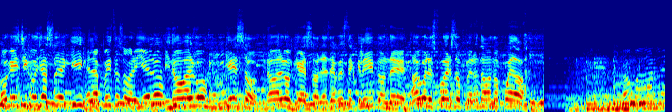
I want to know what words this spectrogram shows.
Ok chicos, ya estoy aquí en la pista sobre hielo y no valgo queso, no valgo queso. Les dejo este clip donde hago el esfuerzo, pero no, no puedo. Vamos a darle.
